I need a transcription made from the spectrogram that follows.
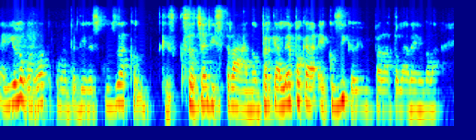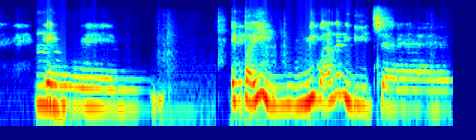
E io l'ho guardato come per dire scusa, che cosa c'è di strano, perché all'epoca è così che ho imparato la regola. Mm. E, e, poi mi guarda e mi dice,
